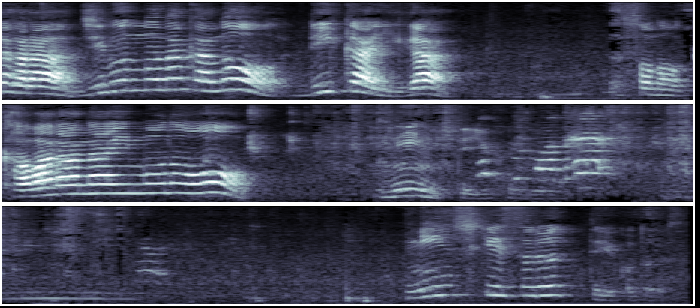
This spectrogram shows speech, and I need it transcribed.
だから自分の中の理解がその変わらないものを任っていうふうに認識するっていうことです。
